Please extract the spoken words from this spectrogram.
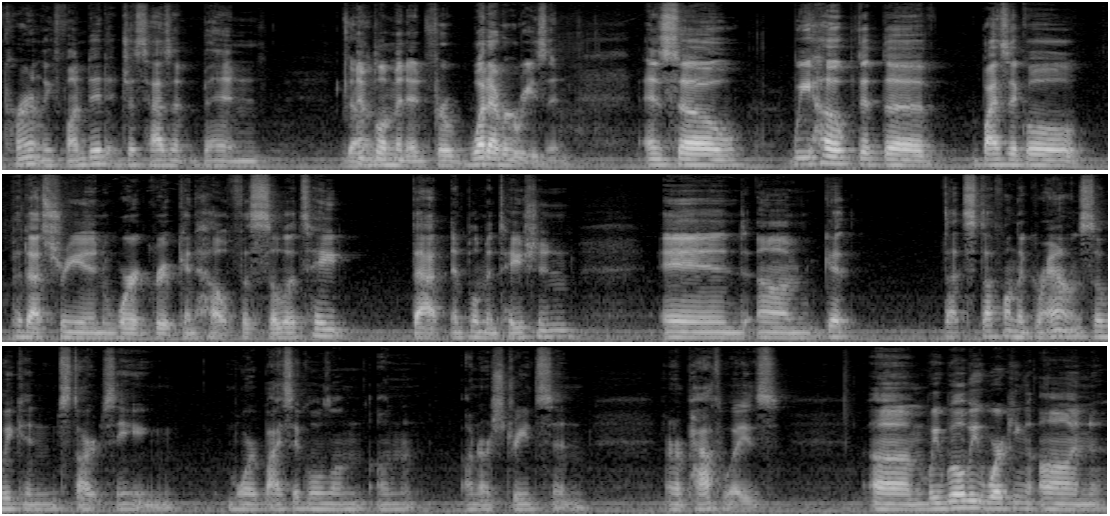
currently funded. It just hasn't been Done. implemented for whatever reason. And so we hope that the bicycle pedestrian work group can help facilitate that implementation and um, get that stuff on the ground so we can start seeing more bicycles on, on, on our streets and on our pathways. Um, we will be working on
